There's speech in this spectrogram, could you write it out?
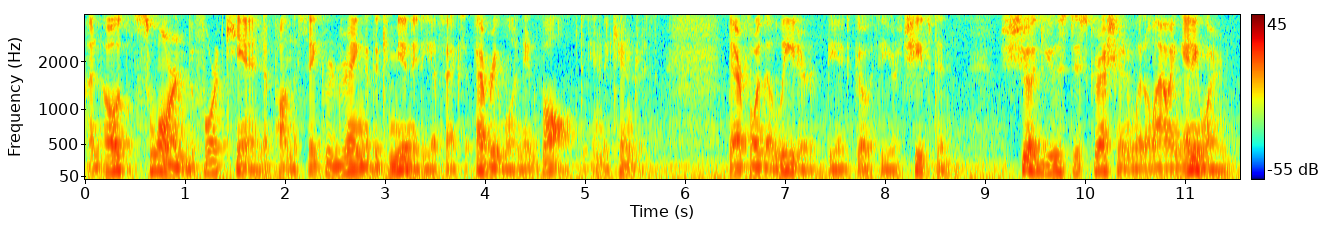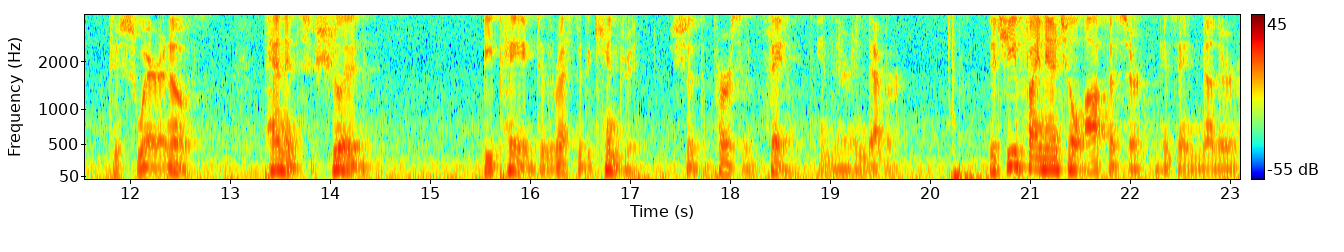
An oath sworn before kin upon the sacred ring of the community affects everyone involved in the kindred. Therefore, the leader, be it Gothi or chieftain, should use discretion when allowing anyone to swear an oath. Penance should be paid to the rest of the kindred should the person fail in their endeavor. The Chief Financial Officer is another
